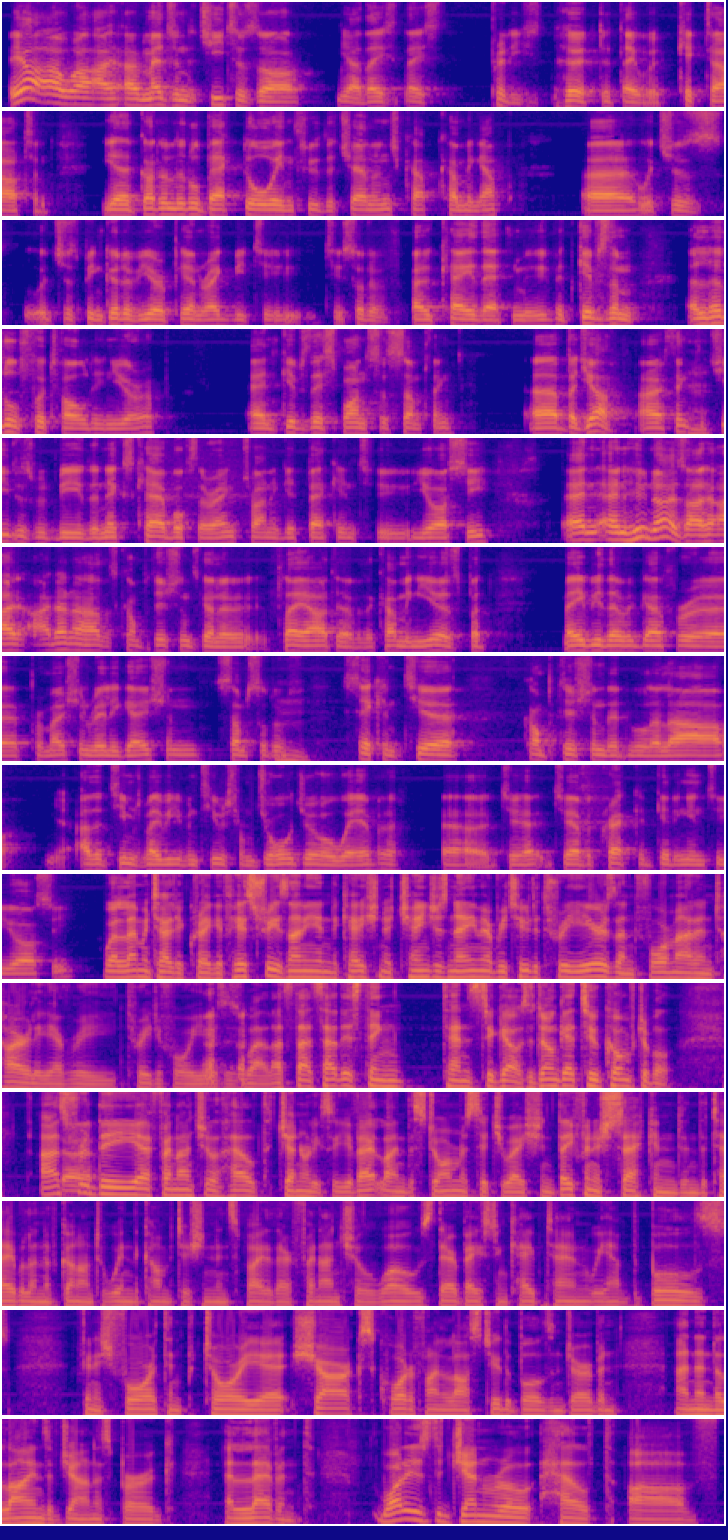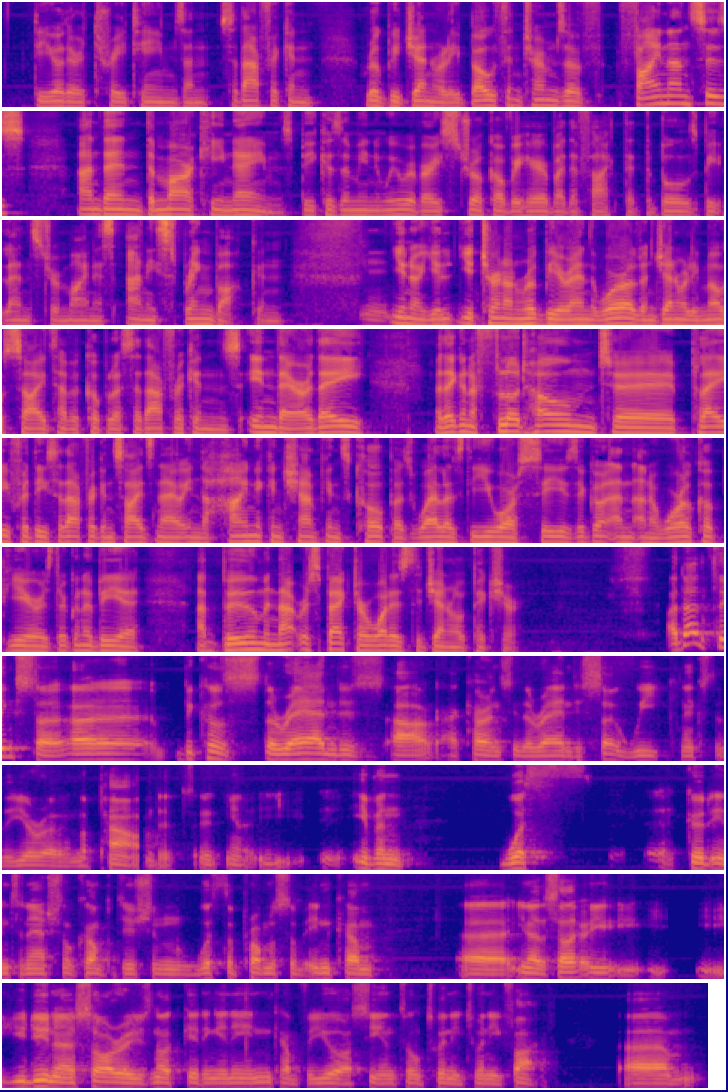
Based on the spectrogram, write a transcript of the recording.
Yeah, well, I, I, imagine the Cheetahs are. Yeah, they they pretty hurt that they were kicked out, and yeah, they've got a little back door in through the Challenge Cup coming up, uh, which is which has been good of European rugby to to sort of okay that move. It gives them a little foothold in Europe, and gives their sponsors something. Uh, but yeah, I think yeah. the Cheetahs would be the next cab off the rank trying to get back into URC. And and who knows? I, I, I don't know how this competition is going to play out over the coming years, but maybe they would go for a promotion relegation, some sort of mm. second tier competition that will allow other teams, maybe even teams from Georgia or wherever, uh, to to have a crack at getting into URC. Well, let me tell you, Craig, if history is any indication, it changes name every two to three years and format entirely every three to four years as well. That's that's how this thing tends to go. So don't get too comfortable. As for the uh, financial health generally, so you've outlined the Stormers situation. They finished second in the table and have gone on to win the competition in spite of their financial woes. They're based in Cape Town. We have the Bulls finished fourth in Pretoria. Sharks quarterfinal loss to the Bulls in Durban, and then the Lions of Johannesburg eleventh. What is the general health of the other three teams and South African rugby generally, both in terms of finances and then the marquee names. Because I mean, we were very struck over here by the fact that the Bulls beat Leinster minus Annie Springbok, and mm. you know, you you turn on rugby around the world, and generally most sides have a couple of South Africans in there. Are they are they going to flood home to play for these South African sides now in the Heineken Champions Cup as well as the URC? Is there going and, and a World Cup year? Is there going to be a, a boom in that respect, or what is the general picture? I don't think so, uh, because the rand is our, our, currency. The rand is so weak next to the euro and the pound. It, it, you know, even with good international competition, with the promise of income, uh, you know, the salary. You, you, do know SARU is not getting any income for URC until 2025. Um,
